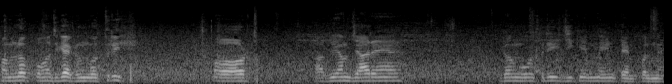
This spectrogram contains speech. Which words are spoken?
हम लोग पहुँच गए गंगोत्री और अभी हम जा रहे हैं गंगोत्री जी के मेन टेंपल में।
